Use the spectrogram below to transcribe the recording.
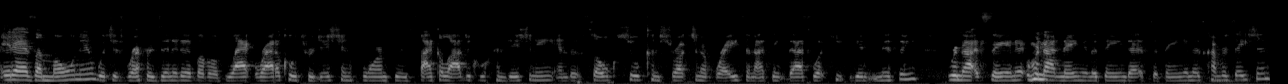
it as a moaning, which is representative of a Black radical tradition formed through psychological conditioning and the social construction of race, and I think that's what keeps getting missing. We're not saying it. We're not naming the thing that's the thing in this conversation.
